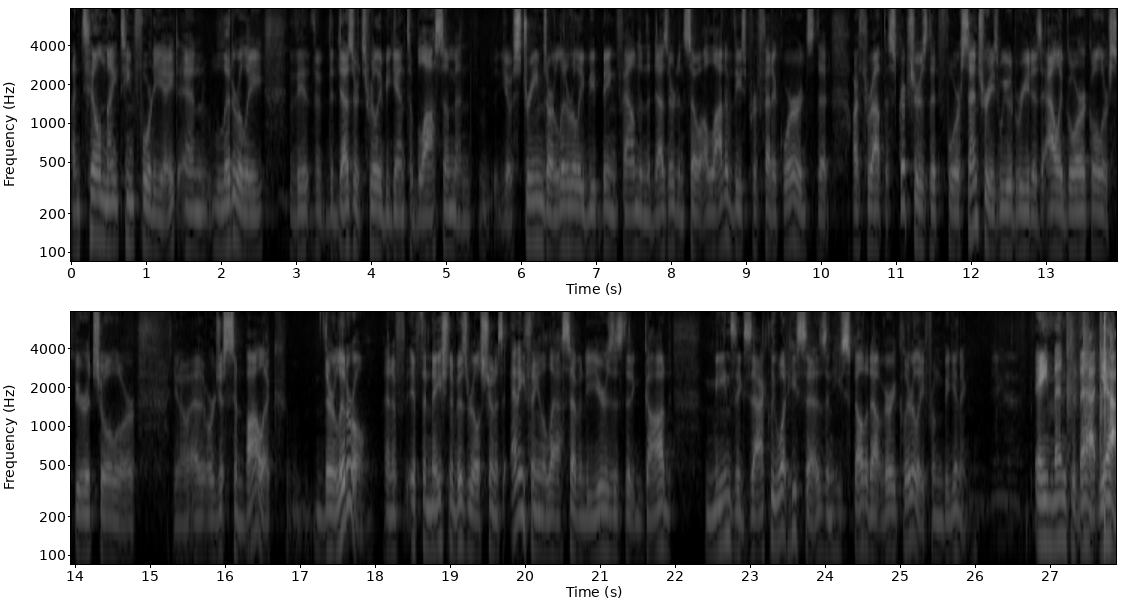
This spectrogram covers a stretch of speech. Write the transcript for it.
until 1948, and literally the, the, the deserts really began to blossom, and you know, streams are literally be, being found in the desert. And so a lot of these prophetic words that are throughout the scriptures that for centuries we would read as allegorical or spiritual or you know, uh, or just symbolic, they're literal. And if, if the nation of Israel has shown us anything in the last 70 years, is that God means exactly what he says, and he spelled it out very clearly from the beginning. Amen to that, yeah.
